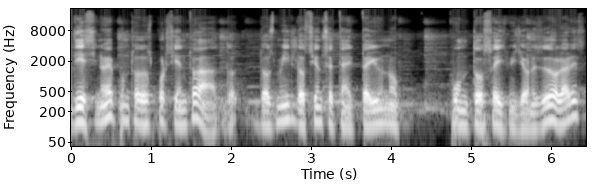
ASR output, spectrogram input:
19.2% a 2.271.6 millones de dólares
